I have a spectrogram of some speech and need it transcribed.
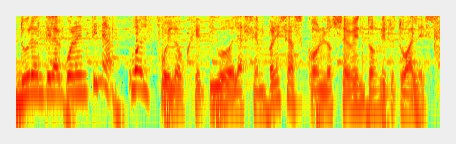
Durante la cuarentena, ¿cuál fue el objetivo de las empresas con los eventos virtuales?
